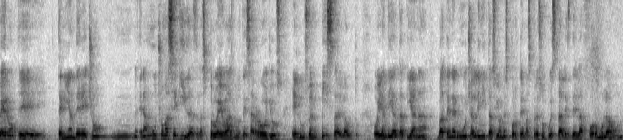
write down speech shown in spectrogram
pero eh, tenían derecho, mm, eran mucho más seguidas las pruebas, los desarrollos, el uso en pista del auto. Hoy en día Tatiana va a tener muchas limitaciones por temas presupuestales de la Fórmula 1,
